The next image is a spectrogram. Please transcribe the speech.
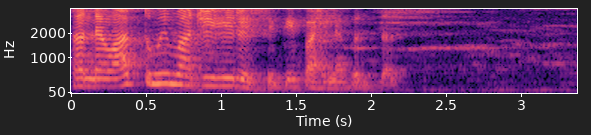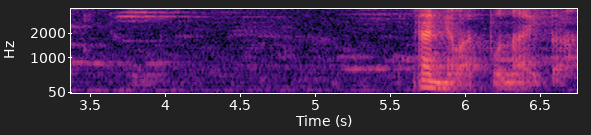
धन्यवाद तुम्ही माझी ही रेसिपी पाहिल्याबद्दल. धन्यवाद पुन्हा एकदा.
